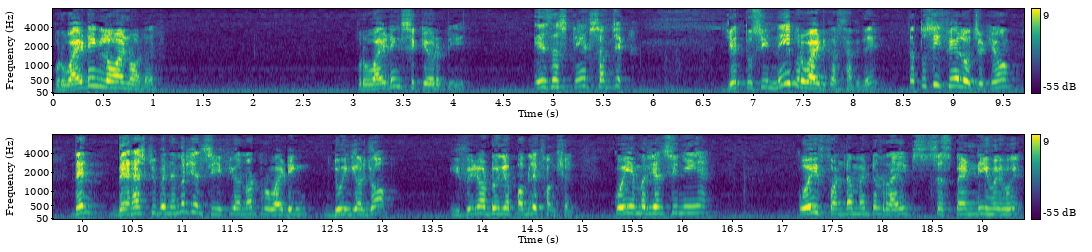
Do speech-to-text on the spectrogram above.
Providing law and order, providing security is a state subject. ਜੇ ਤੁਸੀਂ ਨਹੀਂ ਪ੍ਰੋਵਾਈਡ ਕਰ ਸਕਦੇ ਤਾਂ ਤੁਸੀਂ ਫੇਲ ਹੋ ਚੁੱਕੇ ਹੋ then there has to be an emergency if you are not providing doing your job if you are not doing a public function ਕੋਈ emergency ਨਹੀਂ ਹੈ ਕੋਈ ਫੰਡਾਮੈਂਟਲ ਰਾਈਟਸ ਸਸਪੈਂਡ ਨਹੀਂ ਹੋਏ ਹੋਏ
